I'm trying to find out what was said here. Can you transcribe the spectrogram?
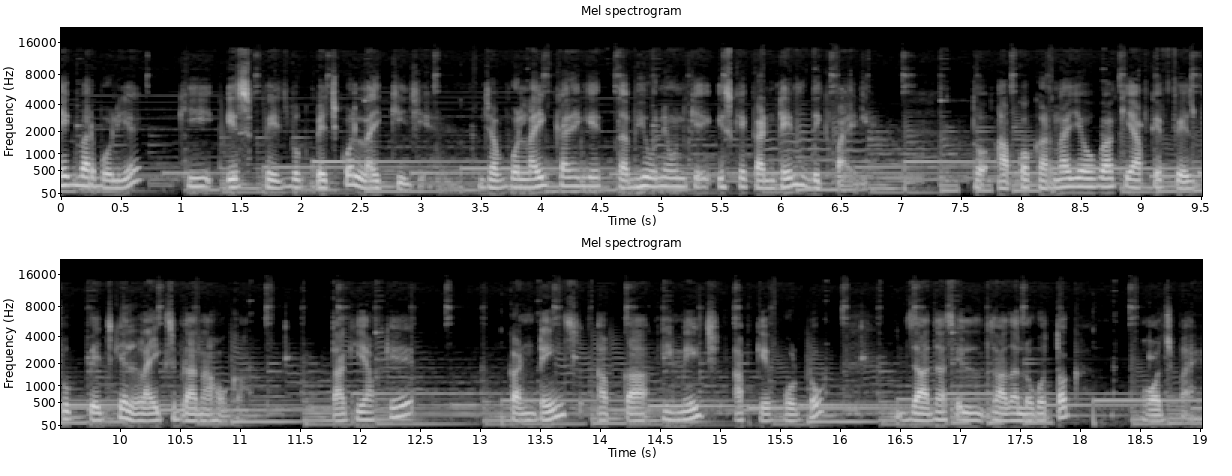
एक बार बोलिए कि इस फेसबुक पेज को लाइक कीजिए। जब वो लाइक करेंगे, तभी उन्हें उनके, इसके कंटेंट दिख पाएँगे। तो आपको करना ये होगा कि आपके फेसबुक पेज के लाइक्स बढ़ाना होगा, ताकि आपके कंटेंट्स आपका इमेज आपके फ़ोटो ज़्यादा से ज़्यादा लोगों तक पहुँच पाए।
